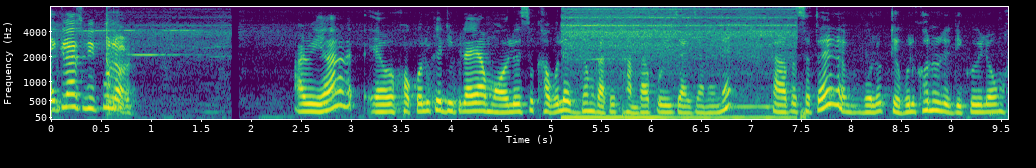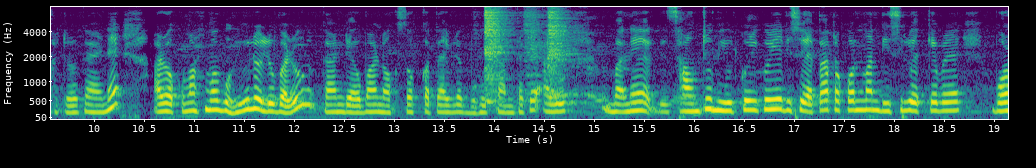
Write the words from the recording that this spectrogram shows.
এগিলাচ বিপুলৰ। আৰু এয়া সকলোকে দি পেলাই এয়া মই লৈছোঁ খাবলৈ একদম গাটো ঠাণ্ডা পৰি যায় জানেনে? তাৰপাছতে ব'লক টেবুলখনো ৰেডি কৰি লওঁ ভাতৰ কাৰণে। আৰু অকণমান সময় বহিও ল'লোঁ বাৰু কাৰণ দেওবাৰ নখ চখ কটা এইবিলাক বহুত কাম থাকে। আৰু মানে চাউণ্ডটো মিউট কৰি কৰিয়ে দিছোঁ। এটাত অকণমান দিছিলোঁ একেবাৰে বৰ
